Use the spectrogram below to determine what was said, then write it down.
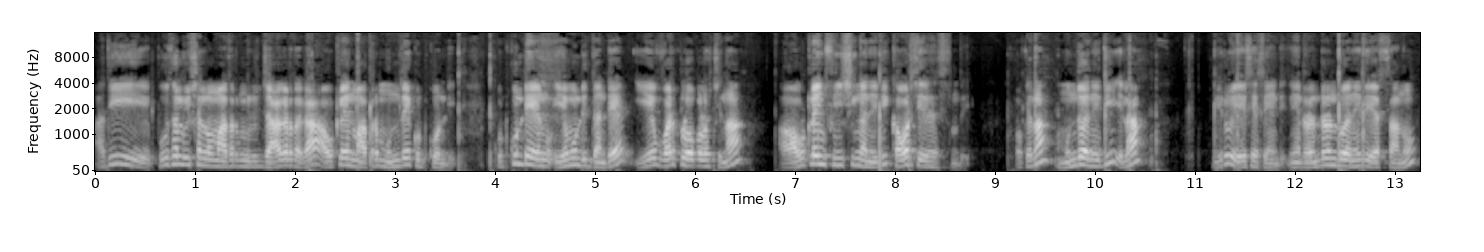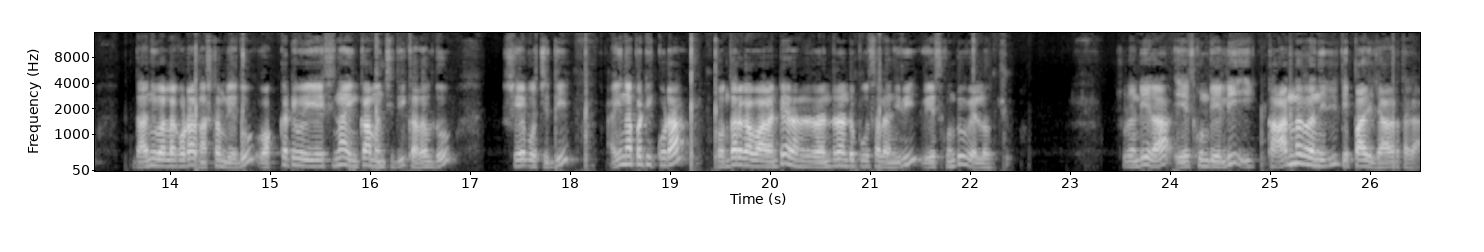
అది పూసల విషయంలో మాత్రం మీరు జాగ్రత్తగా అవుట్లైన్ మాత్రం ముందే కుట్టుకోండి. కుట్టుకుంటే ఏముండిద్దంటే ఏ వర్క్ లోపల వచ్చినా ఆ అవుట్లైన్ ఫినిషింగ్ అనేది కవర్ చేసేస్తుంది. ఓకేనా? ముందు అనేది ఇలా మీరు వేసేసేయండి. నేను రెండు రెండు అనేది వేస్తాను. దానివల్ల కూడా నష్టం లేదు. ఒక్కటి వేసినా ఇంకా మంచిది కదలదు. షేప్ వచ్చింది అయినప్పటికీ కూడా తొందరగా కావాలంటే రెండు రెండు రెండు పూసలు అనేవి వేసుకుంటూ వెళ్ళొచ్చు. చూడండి ఇలా వేసుకుంటూ వెళ్ళి ఈ కార్నర్ అనేది తిప్పాలి జాగ్రత్తగా.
